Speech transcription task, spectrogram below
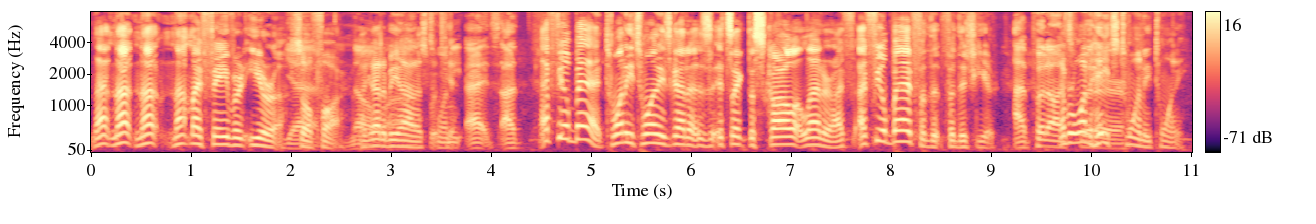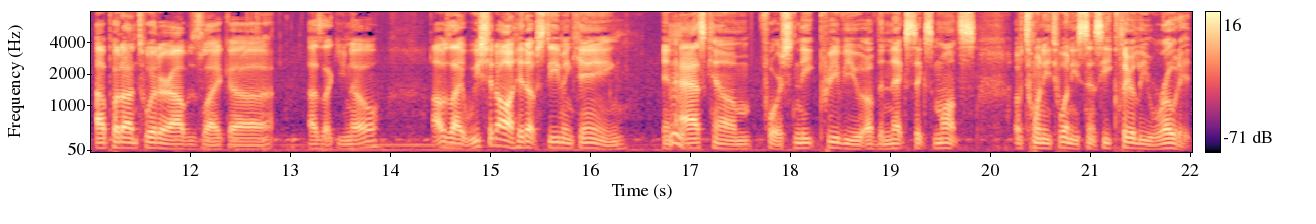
Not not not not my favorite era Yeah, so far. no, I got to be uh, honest with 20, you. I, I, I feel bad. 2020's got a. It's like the scarlet letter. I, f- I feel bad for the for this year. I put on Everyone Twitter, hates 2020. I put on Twitter. I was like, uh, I was like, you know, I was like, we should all hit up Stephen King and Hmm. ask him for a sneak preview of the next six months of 2020 since he clearly wrote it.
